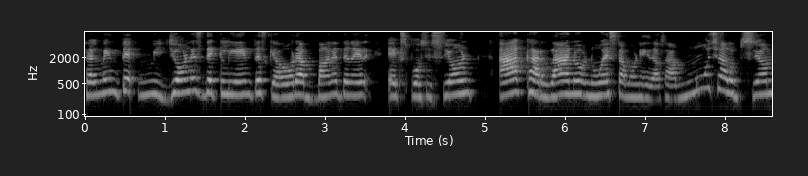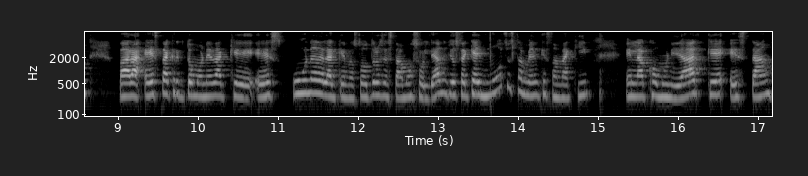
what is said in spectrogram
realmente millones de clientes que ahora van a tener exposición a Cardano nuestra moneda. O sea, mucha adopción para esta criptomoneda que es una de las que nosotros estamos holdeando. Yo sé que hay muchos también que están aquí en la comunidad que están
